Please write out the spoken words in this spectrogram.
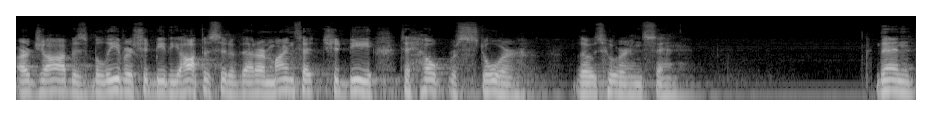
Our job as believers should be the opposite of that. Our mindset should be to help restore those who are in sin. Then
